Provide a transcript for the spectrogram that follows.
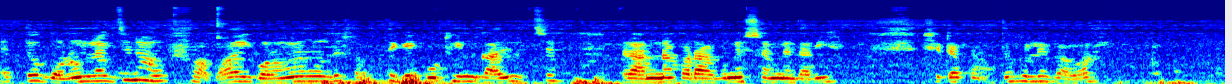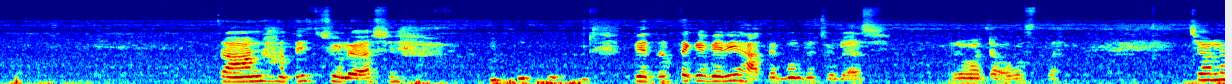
এত গরম লাগছে না সবাই গরমের মধ্যে সব থেকে কঠিন কাজ হচ্ছে রান্না করা, আগুনের সামনে দাঁড়িয়ে। সেটা করতে হলে বাবা প্রাণ হাতে চলে আসে। ভেতর থেকে বেরিয়ে হাতের মধ্যে চলে আসে। এরকম একটা অবস্থা। চলো।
